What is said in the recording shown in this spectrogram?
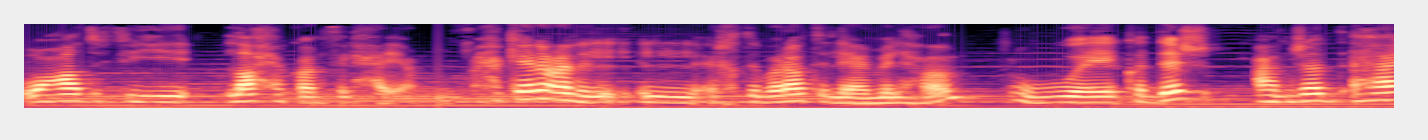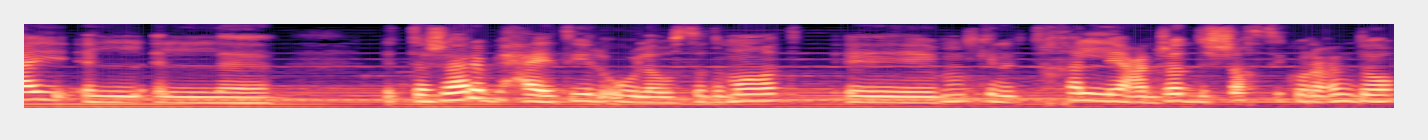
وعاطفية لاحقا في الحياة. حكينا عن الاختبارات اللي عملها وقديش عن جد هاي التجارب الحياتية الأولى والصدمات إيه، ممكن تخلي عن جد الشخص يكون عنده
